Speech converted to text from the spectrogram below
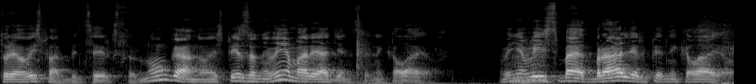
tur jau vispār bija cirks. Tur. Nu, kā, nu, es piezvanīju viņam arī aģents Nikolājovs. Viņam mm -hmm. visi bērni brāļi ir pie Nikolājova.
